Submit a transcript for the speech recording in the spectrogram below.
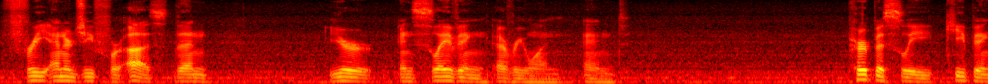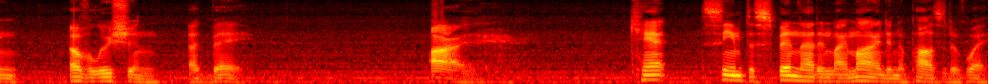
free energy for us, then you're enslaving everyone and purposely keeping evolution at bay. I can't seem to spin that in my mind in a positive way.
